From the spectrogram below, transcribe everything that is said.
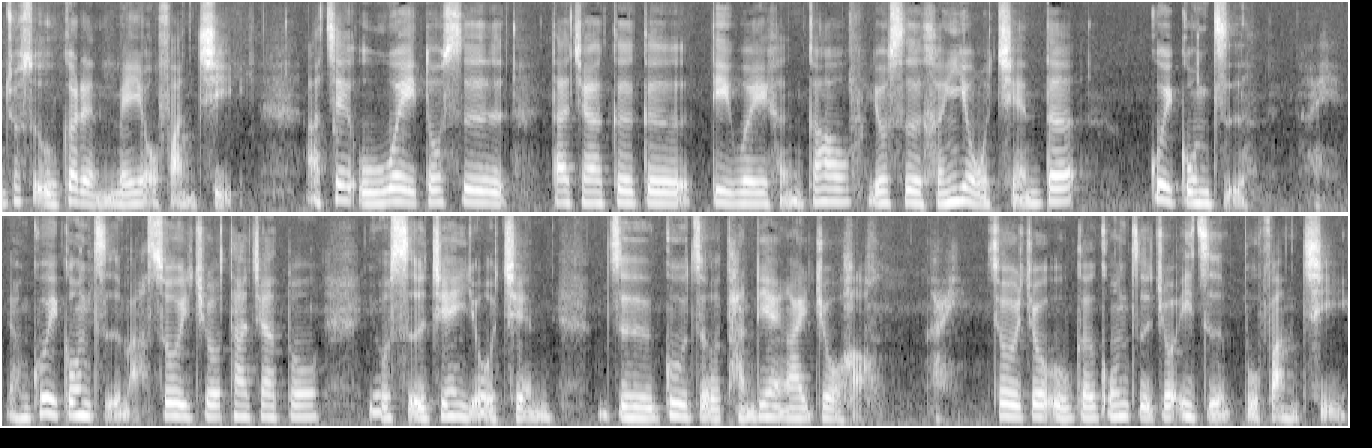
就是五个人没有放弃啊。这五位都是大家各个地位很高，又是很有钱的贵公子。两贵公子嘛，所以就大家都有时间有钱，只顾着谈恋爱就好。哎，所以就五个公子就一直不放弃。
